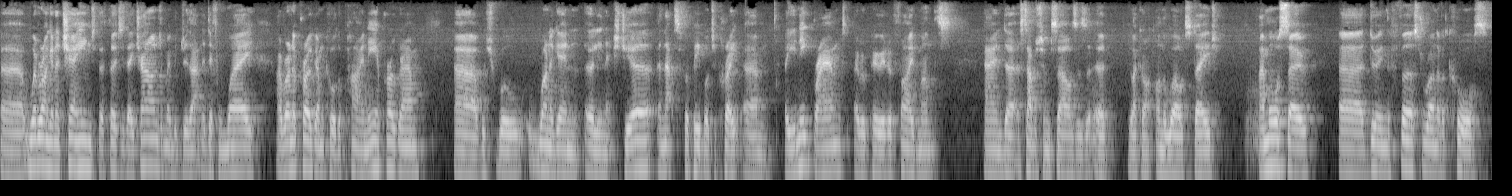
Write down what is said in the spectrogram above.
uh, whether I'm going to change the 30 day challenge or maybe do that in a different way. I run a program called the Pioneer Program, uh, which will run again early next year, and that's for people to create um, a unique brand over a period of five months and uh, establish themselves as a, a, like a, on the world stage. I'm also uh, doing the first run of a course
